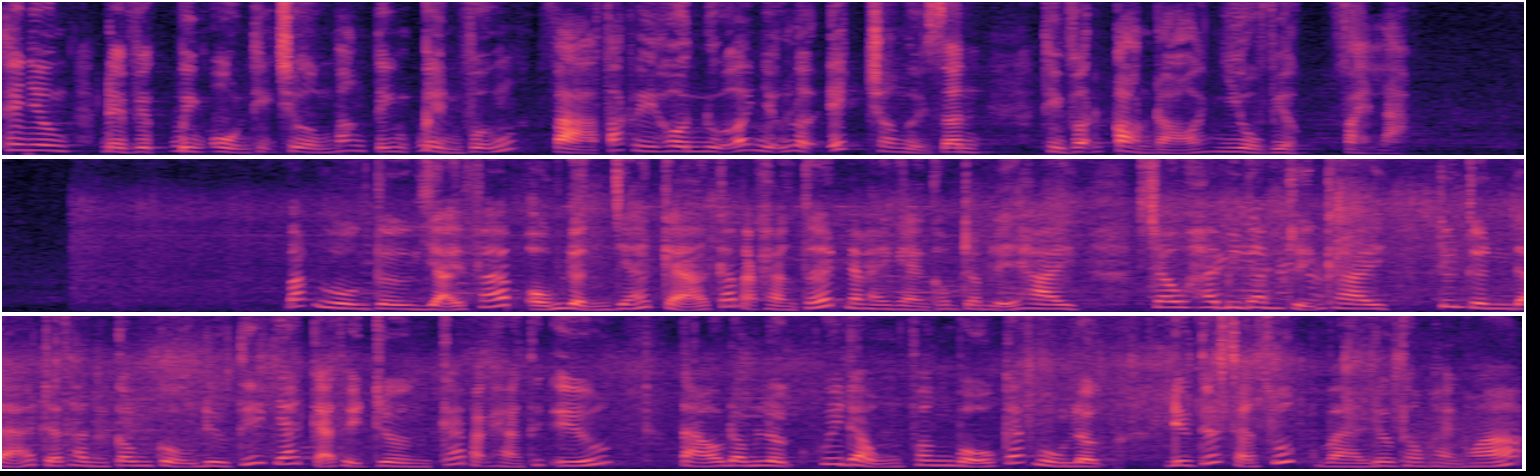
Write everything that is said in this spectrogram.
thế nhưng để việc bình ổn thị trường mang tính bền vững và phát huy hơn nữa những lợi ích cho người dân thì vẫn còn đó nhiều việc phải làm. Bắt nguồn từ giải pháp ổn định giá cả các mặt hàng Tết năm 2002, sau 20 năm triển khai, chương trình đã trở thành công cụ điều tiết giá cả thị trường các mặt hàng thiết yếu, tạo động lực huy động phân bổ các nguồn lực, điều tiết sản xuất và lưu thông hàng hóa.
